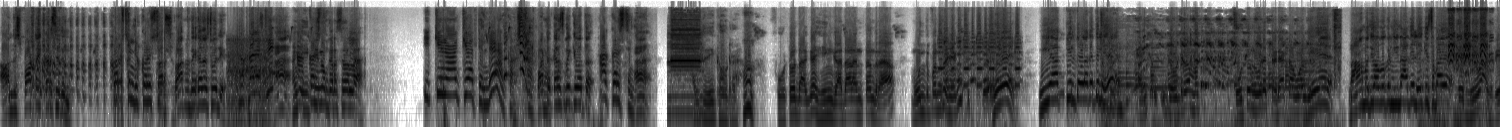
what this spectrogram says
ಆನ್ ದಿ ಸ್ಪಾಟ್ ಆಗಿ ಕರ್ಸಿದನ್. ಬೇಕಾದಷ್ಟು ಈಕಿನೂ ಕರ್ಸಲ್ಲ? ನಾ ಒಟ್ಟ ಕರ್ಸ್ಬೇಕು ಇವತ್ತು. ಹಾ ಕರೆಸ್ತೀನಿ. ಹಾ. ಅಲ್ರಿ ಗೌಡ್ರ ಫೋಟೋದಾಗ ಹಿಂಗ ಅದಾಳ ಅಂತಂದ್ರ ಮುಂದ್ ಬಂದ್ರ ಹೆಂಗ್? ಏ ನೀ ಯಾಕೆ ಫೀಲ್ ತೊಳಕತ್ತಿಲ್ಲ ಗೌಡ್ರ ಮತ್ ಫೋಟೋ ನೋಡೇ ತಡ್ಯಾಕ ಆಗವಲ್ರಿ. ಏ ನಾ ಮದ್ವೆ ಆಗ್ಬೇಕು ನೀನ್ ಅದೇ ಲೇಖಿ ಸಭಾಯ? ನೀವಾಗ್ರಿ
